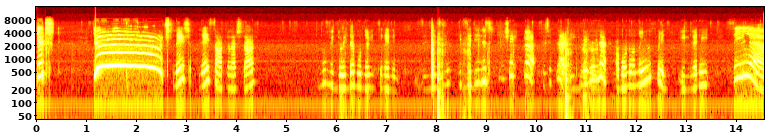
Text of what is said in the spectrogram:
Geç. Geç. Neyse, neyse arkadaşlar. Bu videoyu da burada bitirelim. İzlediğiniz, izlediğiniz için teşekkürler. Teşekkürler. İyi günler. Abone olmayı unutmayın. İyi günler. iyi seyirler.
